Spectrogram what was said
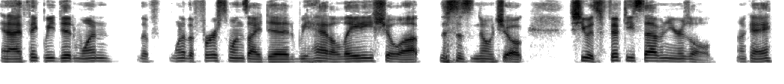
And I think we did one the one of the first ones I did. We had a lady show up. This is no joke. She was 57 years old. Okay,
